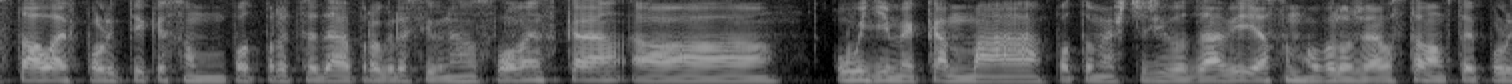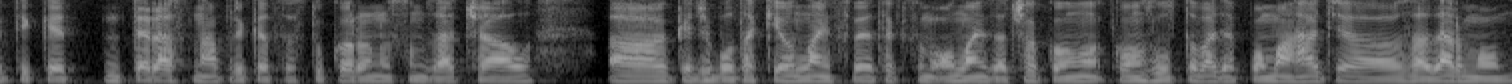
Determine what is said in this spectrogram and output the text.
stále aj v politike, som podpredseda Progresívneho Slovenska. Uvidíme, kam má potom ešte život závi. Ja som hovoril, že ja ostávam v tej politike. Teraz napríklad cez tú koronu som začal keďže bol taký online svet, tak som online začal konzultovať a pomáhať zadarmo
